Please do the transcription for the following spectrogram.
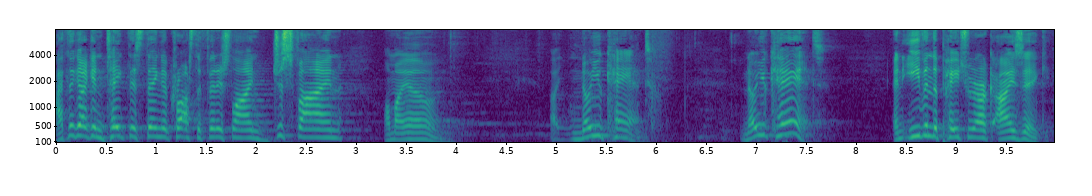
I think I can take this thing across the finish line just fine on my own. Uh, no, you can't. No, you can't. And even the patriarch Isaac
